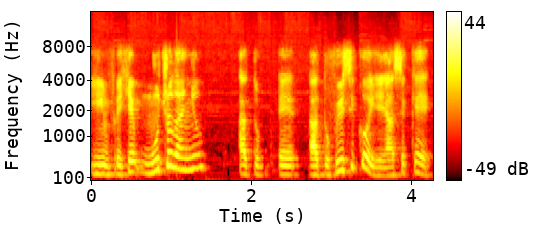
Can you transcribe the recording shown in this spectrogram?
inflige mucho daño a tu, eh, a tu físico y hace que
